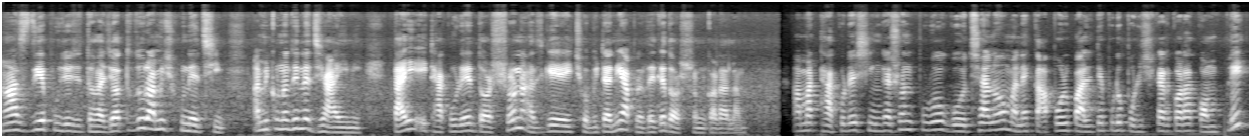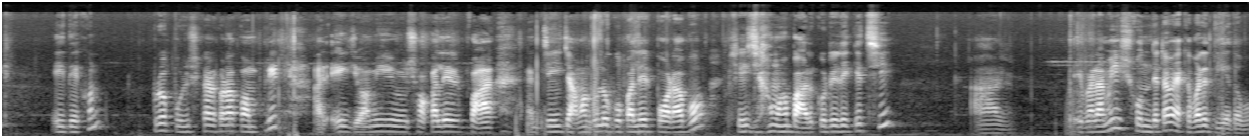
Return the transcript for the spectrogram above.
হাঁস দিয়ে পুজো যেতে হয়, যতদূর আমি শুনেছি, আমি কোনোদিনও যাইনি। তাই এই ঠাকুরের দর্শন, আজকে এই ছবিটা নিয়ে আপনাদেরকে দর্শন করালাম। আমার ঠাকুরের সিংহাসন পুরো গোছানো মানে কাপড় পাল্টে পুরো পরিষ্কার করা কমপ্লিট এই দেখুন পুরো পরিষ্কার করা কমপ্লিট আর এই যে আমি সকালের বা, যেই জামাগুলো গোপালের পরাবো, সেই জামা বার করে রেখেছি। আর এবার আমি সন্ধেটাও একেবারে দিয়ে দেবো।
